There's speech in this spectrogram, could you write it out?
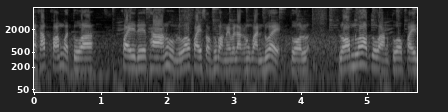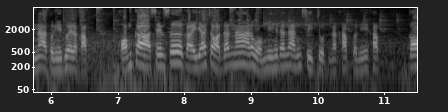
นะครับพร้อมกับตัวไฟเดย์ไทม์นะครับผมหรือว่าไฟส่องสว่างในเวลากลางวันด้วย ตัวล้อมรอบระหว่างตัวไฟหน้าตัวนี้ด้วยนะครับพร้อมกับเซ็นเซอร์กับระยะจอดด้านหน้านะครับผมมีให้ด้านหน้าทั้ง 4 จุดนะครับตัวนี้ครับก็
